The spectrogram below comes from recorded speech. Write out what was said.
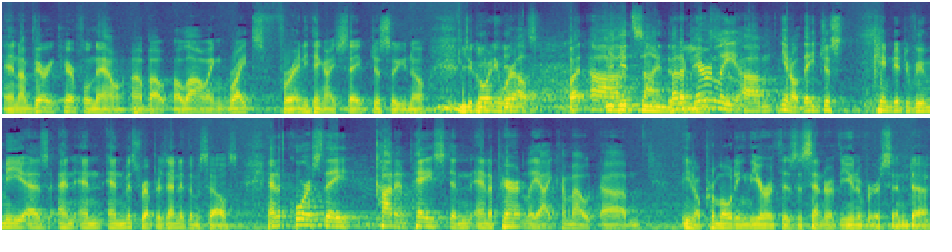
And I'm very careful now about allowing rights for anything I say, just so you know, to go anywhere else. But uh, You did sign the But release, apparently, so- um, you know, they just came to interview me as and, and, and misrepresented themselves. And of course, they cut and paste, and, and apparently, I come out. Um, you know, promoting the Earth as the center of the universe, and uh,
